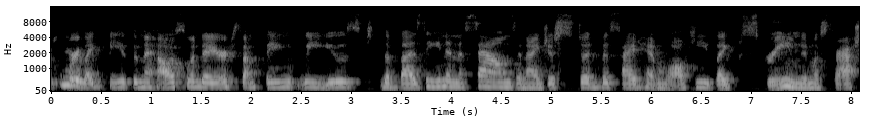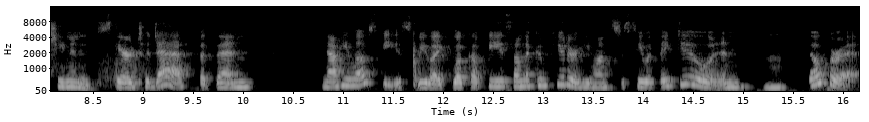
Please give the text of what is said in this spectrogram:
were like bees in the house one day or something we used the buzzing and the sounds and i just stood beside him while he like screamed and was thrashing and scared to death but then now he loves bees. We like look up bees on the computer. He wants to see what they do and mm-hmm. over it.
